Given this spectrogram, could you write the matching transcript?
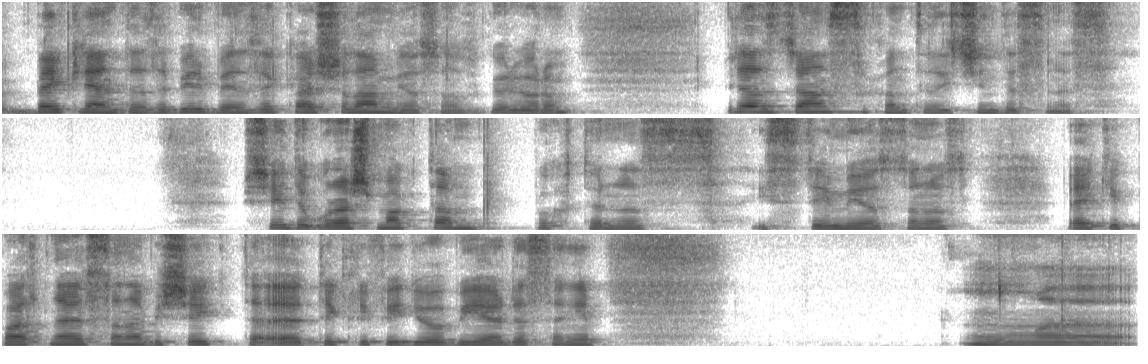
beklentinizi birbirinize karşılamıyorsunuz görüyorum. Biraz can sıkıntı içindesiniz. Bir şeyde uğraşmaktan bıktınız, istemiyorsunuz. Belki partner sana bir şey te- e, teklif ediyor bir yerde seni hmm, e,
